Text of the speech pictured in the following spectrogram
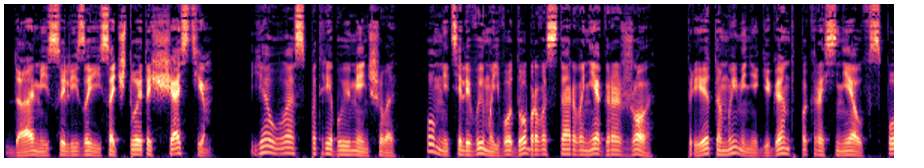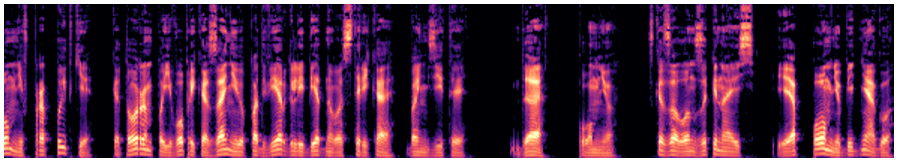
«Да, мисс Элиза, и сочту это счастьем». «Я у вас потребую меньшего. Помните ли вы моего доброго старого негра Жо?» При этом имени гигант покраснел, вспомнив про пытки, которым по его приказанию подвергли бедного старика бандиты. «Да, помню», — сказал он, запинаясь. «Я помню беднягу».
